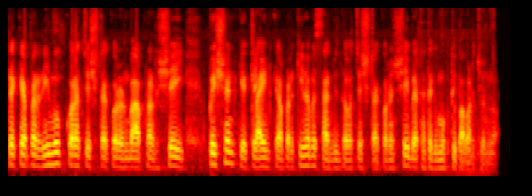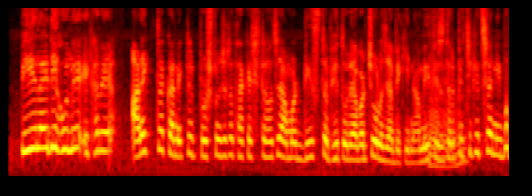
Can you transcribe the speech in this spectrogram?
এটাকে আপনার রিমুভ করার চেষ্টা করেন বা আপনার সেই পেশেন্টকে ক্লায়েন্টকে আপনার কীভাবে সার্ভিস দেওয়ার চেষ্টা করেন সেই ব্যথা থেকে মুক্তি পাওয়ার জন্য? পিএলআইডি হলে এখানে আরেকটা কানেক্টেড প্রশ্ন যেটা থাকে সেটা হচ্ছে আমার ডিস্কটা ভেতরে আবার চলে যাবে কিনা? আমি ফিজিওথেরাপি চিকিৎসা নিব?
